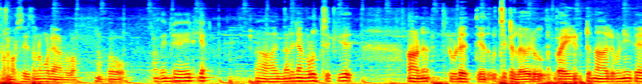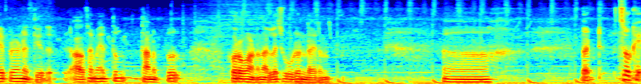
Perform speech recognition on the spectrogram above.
സമ്മർ സീസണും കൂടെയാണല്ലോ. അപ്പോൾ അതിന്റെ ആയിരിക്കാം ഇന്നലെ ഞങ്ങൾ ഉച്ചയ്ക്ക് ആണ് ഇവിടെ എത്തിയത്. ഉച്ചക്കല്ല ഒരു വൈകിട്ട് നാല് മണിയൊക്കെ ആയപ്പോഴാണ് എത്തിയത്. ആ സമയത്തും തണുപ്പ് കുറവാണ് നല്ല ചൂടുണ്ടായിരുന്നു. ബട്ട് ഇറ്റ്സ് ഓക്കെ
